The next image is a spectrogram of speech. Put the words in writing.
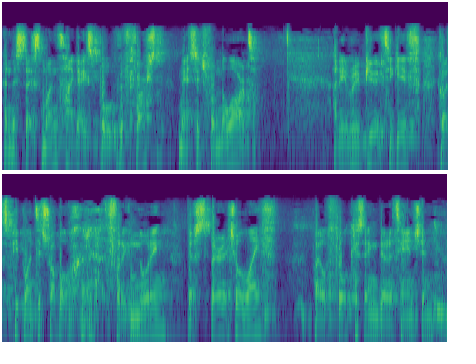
in the sixth month, Haggai spoke the first message from the Lord. And he rebuked, he gave God's people into trouble for ignoring their spiritual life while focusing their attention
